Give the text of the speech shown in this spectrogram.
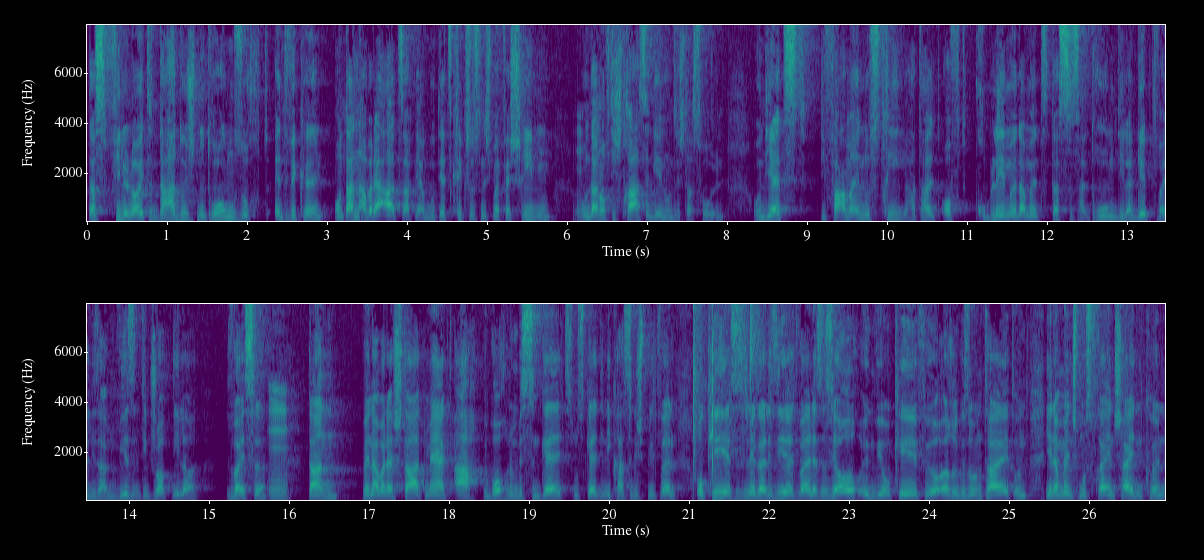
dass viele Leute dadurch eine Drogensucht entwickeln und dann aber der Arzt sagt, ja gut, jetzt kriegst du es nicht mehr verschrieben Mhm. und dann auf die Straße gehen und sich das holen. Und jetzt, die Pharmaindustrie hat halt oft Probleme damit, dass es halt Drogendealer gibt, weil die sagen, wir sind die Drugdealer, weißt du? Mhm. Dann wenn aber der Staat merkt, ah, wir brauchen ein bisschen Geld, es muss Geld in die Kasse gespielt werden, okay, es ist legalisiert, weil es ist ja auch irgendwie okay für eure Gesundheit und jeder Mensch muss frei entscheiden können.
